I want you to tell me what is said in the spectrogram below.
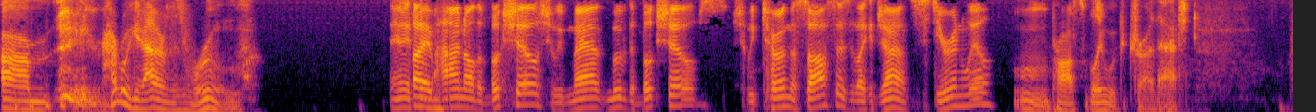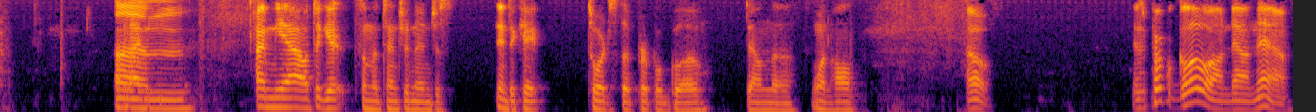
Um, how do we get out of this room? Anything I'm- behind all the bookshelves? Should we ma- move the bookshelves? Should we turn the saucer? Is it like a giant steering wheel? Hmm, possibly we could try that. Um, I meow to get some attention and just indicate towards the purple glow down the one hall. Oh. There's a purple glow on down there.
